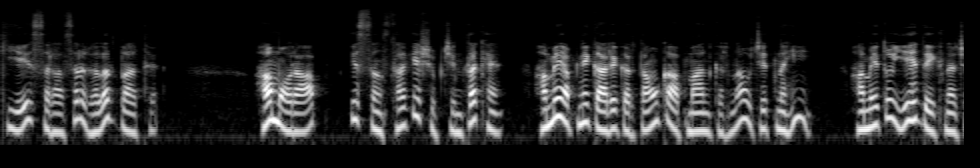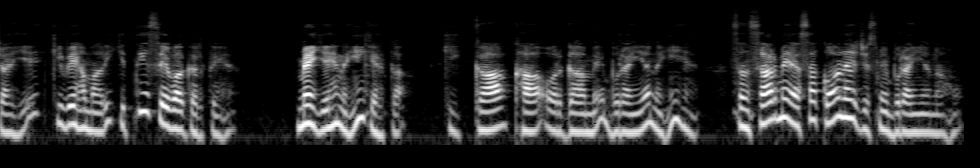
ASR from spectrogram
कि ये सरासर गलत बात है। हम और आप इस संस्था के शुभचिंतक हैं। हमें अपने कार्यकर्ताओं का अपमान करना उचित नहीं। हमें तो यह देखना चाहिए कि वे हमारी कितनी सेवा करते हैं। मैं यह नहीं कहता कि का, खा और गा में बुराइयाँ नहीं हैं। संसार में ऐसा कौन है जिसमें बुराइयाँ ना हो?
